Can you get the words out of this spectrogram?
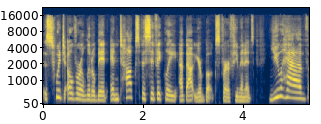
to switch over a little bit and talk specifically about your books for a few minutes. You have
